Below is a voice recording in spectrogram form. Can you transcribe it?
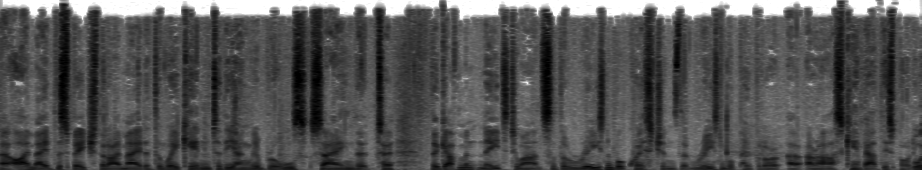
uh, I made the speech that I made at the weekend to the Young Liberals, saying that uh, the government needs to answer the reasonable questions that reasonable people are, are asking about this body.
